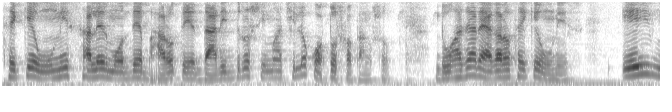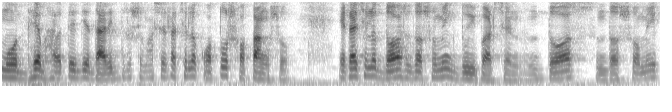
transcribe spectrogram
থেকে উনিশ সালের মধ্যে ভারতে দারিদ্র সীমা ছিল কত শতাংশ? দু থেকে উনিশ। এই মধ্যে ভারতের যে দারিদ্র সীমা, সেটা ছিল কত শতাংশ? এটা ছিল দশ দশমিক দুই পার্সেন্ট। দশ দশমিক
